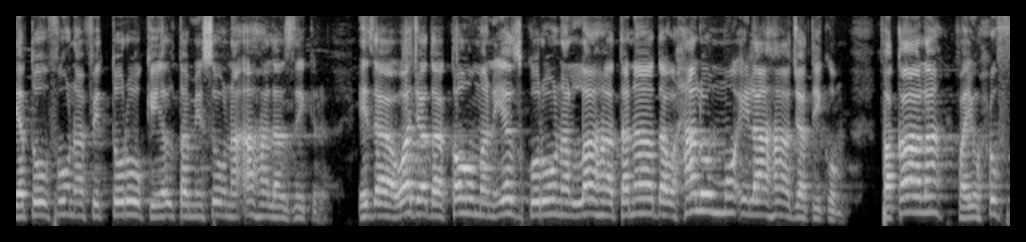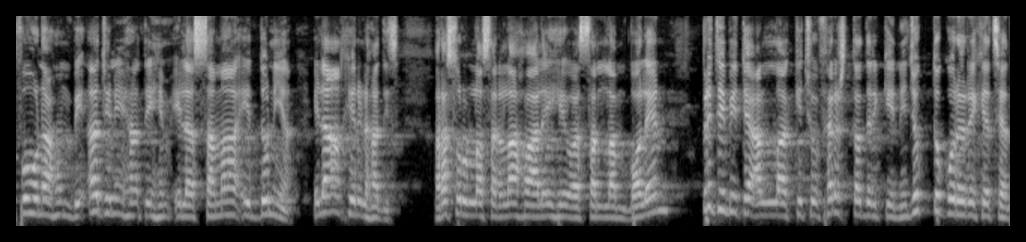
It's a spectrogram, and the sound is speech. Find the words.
ইয়াতুফুনা ফিত তুরুকি ইলতামিসুনা আহলা যিকর। ইযা ওয়াজাদা কওমান ইয়াযকুরুনা আল্লাহ তানাদাউ হালুম্মু ইলা হাজাতিকুম ফাকালা ফায়ুহুফফুনাহুম বিআজনিহাতিহিম ইলা সামাইদ দুনিয়া। ইলা আখিরিল হাদিস। রাসূলুল্লাহ সাল্লাল্লাহু আলাইহি ওয়াসাল্লাম বলেন, পৃথিবীতে আল্লাহ কিছু ফেরেশতাদেরকে নিযুক্ত করে রেখেছেন,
